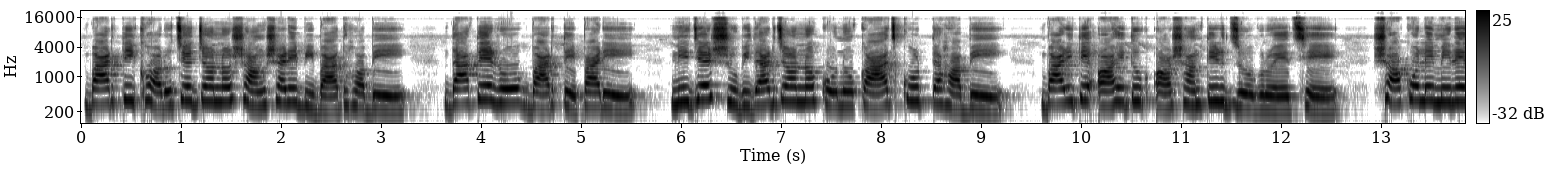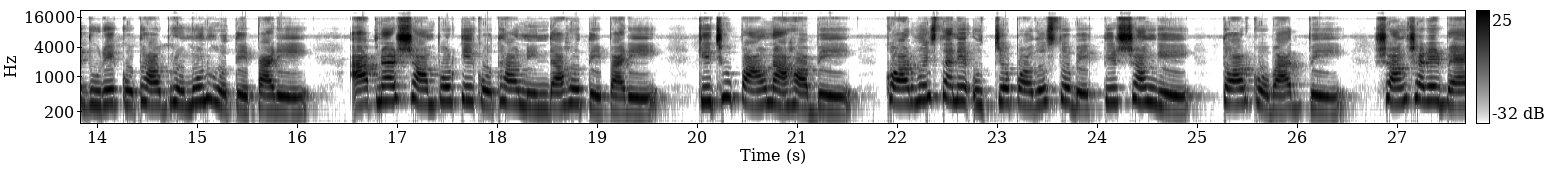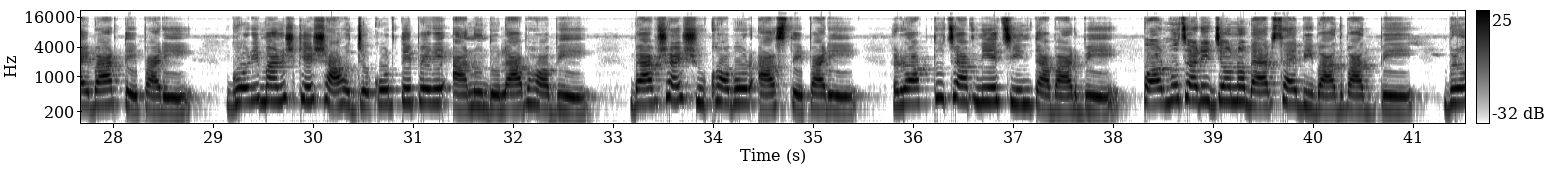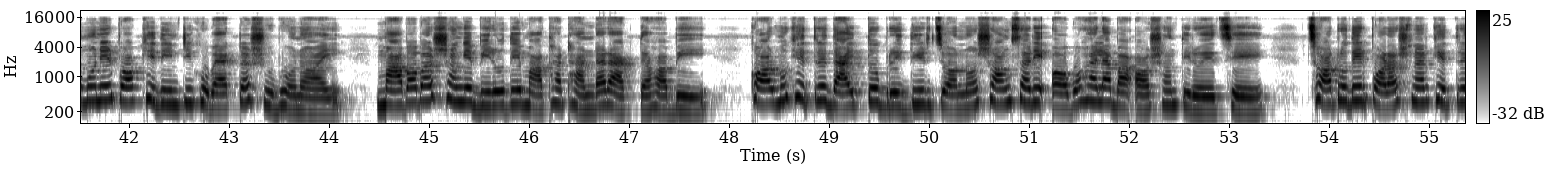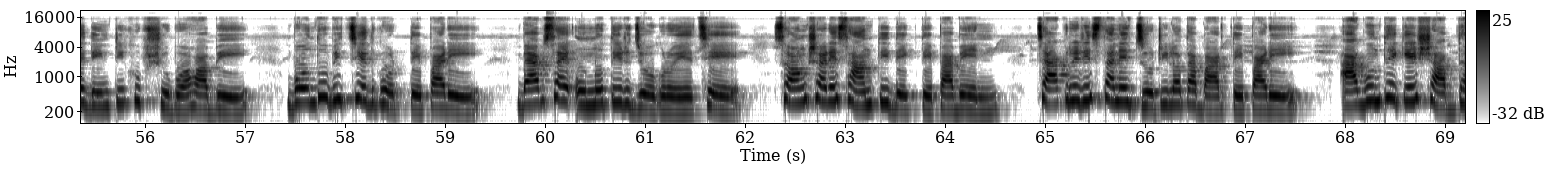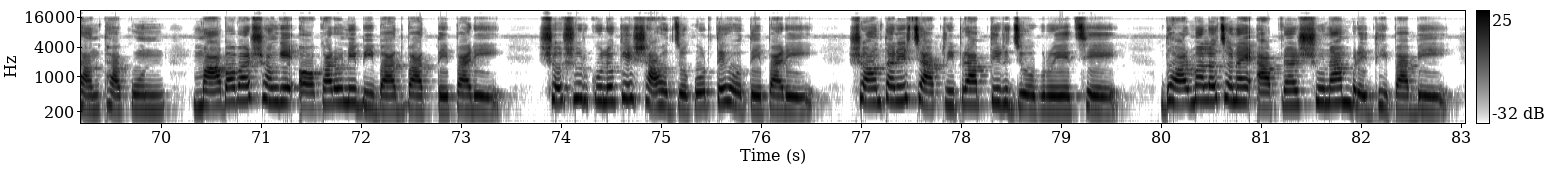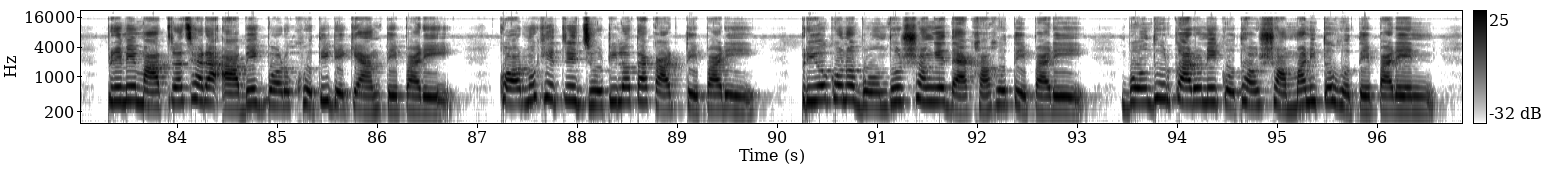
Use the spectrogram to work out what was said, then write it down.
বাড়তি খরচের জন্য সংসারে বিবাদ হবে। দাঁতের রোগ বাড়তে পারে। নিজের সুবিধার জন্য কোনো কাজ করতে হবে। বাড়িতে অহেতুক অশান্তির যোগ রয়েছে। সকলে মিলে দূরে কোথাও ভ্রমণ হতে পারে। আপনার সম্পর্কে কোথাও নিন্দা হতে পারে। কিছু পাওনা হবে। কর্মস্থানে উচ্চ পদস্থ ব্যক্তির সঙ্গে তর্ক বাঁধবে। সংসারের ব্যয় বাড়তে পারে। গরিব মানুষকে সাহায্য করতে পেরে আনন্দ লাভ হবে। ব্যবসায় সুখবর আসতে পারে। রক্তচাপ নিয়ে চিন্তা বাড়বে। কর্মচারীর জন্য ব্যবসায় বিবাদ বাঁধবে। ভ্রমণের পক্ষে দিনটি খুব একটা শুভ নয়। মা বাবার সঙ্গে বিরোধে মাথা ঠান্ডা রাখতে হবে। কর্মক্ষেত্রে দায়িত্ব বৃদ্ধির জন্য সংসারে অবহেলা বা অশান্তি রয়েছে। ছোটদের পড়াশোনার ক্ষেত্রে দিনটি খুব শুভ হবে। বন্ধু বিচ্ছেদ ঘটতে পারে। ব্যবসায় উন্নতির যোগ রয়েছে। সংসারে শান্তি দেখতে পাবেন। চাকরির স্থানে জটিলতা বাড়তে পারে। আগুন থেকে সাবধান থাকুন। মা বাবার সঙ্গে অকারণে বিবাদ বাঁধতে পারে। শ্বশুরকুলোকে সাহায্য করতে হতে পারে। সন্তানের চাকরি প্রাপ্তির যোগ রয়েছে। ধর্মালোচনায় আপনার সুনাম বৃদ্ধি পাবে। প্রেমে মাত্রা ছাড়া আবেগ বড় ক্ষতি ডেকে আনতে পারে। কর্মক্ষেত্রে জটিলতা কাটতে পারে। প্রিয় কোনো বন্ধুর সঙ্গে দেখা হতে পারে। বন্ধুর কারণে কোথাও সম্মানিত হতে পারেন।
